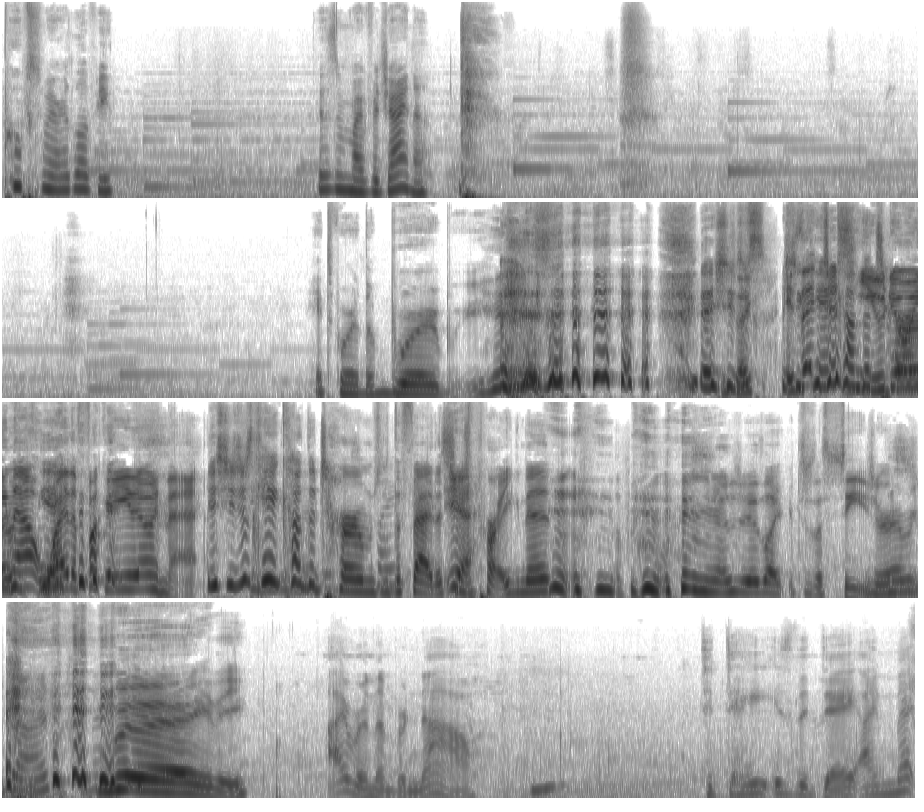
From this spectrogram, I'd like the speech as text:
Poop Smear, I love you. This is my vagina. It's where the baby is. Yeah, she She's like, is she that can't just come to you doing terms- that? Yeah. Why the fuck are you doing that? Yeah, she just can't come to terms with the fact that she's Yeah. pregnant. yeah, she has like just a seizure every time. Baby. I remember now. Today is the day I met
